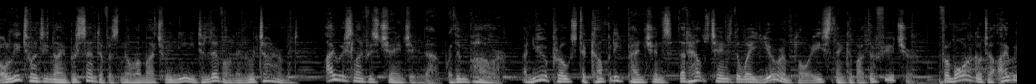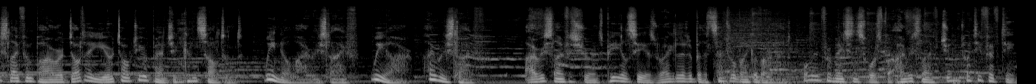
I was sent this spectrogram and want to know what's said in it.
Only 29% of us know how much we need to live on in retirement. Irish Life is changing that with Empower, a new approach to company pensions that helps change the way your employees think about their future. For more, go to irishlifeempower.ie or talk to your pension consultant. We know Irish Life. We are Irish Life. Irish Life Assurance plc is regulated by the Central Bank of Ireland. All information sourced for Irish Life June 2015.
